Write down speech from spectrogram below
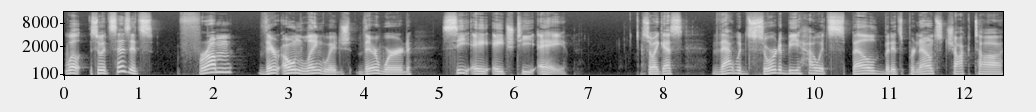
well, so it says it's from their own language, their word, C A H T A. So I guess that would sort of be how it's spelled, but it's pronounced Choctaw.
